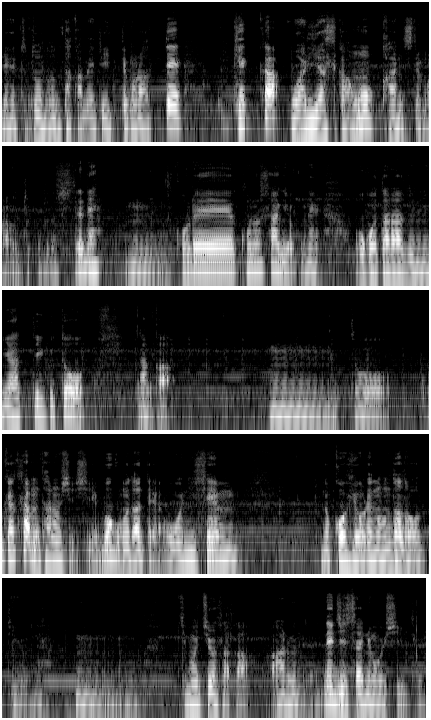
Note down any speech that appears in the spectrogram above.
えーと、どんどん高めていってもらって結果割安感を感じてもらうということとしてね、うん、これこの作業ね怠らずにやっていくとなんかうんとお客さんも楽しいし僕もだってお2000のコーヒー俺飲んだぞっていうねうん気持ちよさがあるんでで実際に美味しいっていう、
